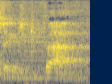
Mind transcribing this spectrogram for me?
Sixty-five.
